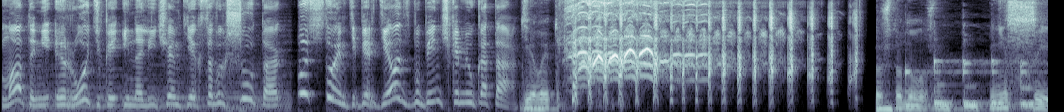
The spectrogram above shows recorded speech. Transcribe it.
матами, эротикой и наличием кексовых шуток. Вот что им теперь делать с бубенчиками у кота? Делай то, что должен. Не ссы.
